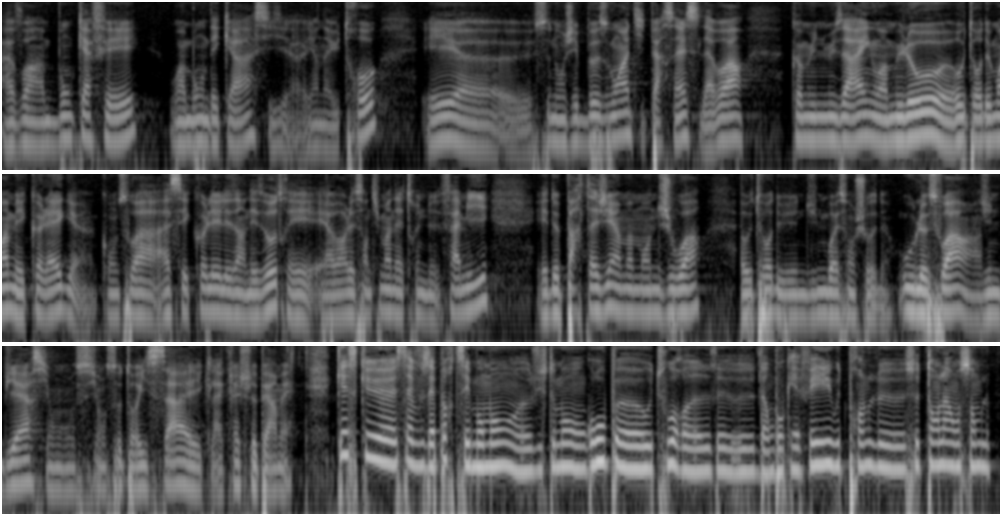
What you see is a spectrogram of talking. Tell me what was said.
avoir un bon café ou un bon déca, s'il y en a eu trop. Et ce dont j'ai besoin à titre personnel, c'est d'avoir comme une musaraigne ou un mulot autour de moi mes collègues, qu'on soit assez collés les uns des autres et avoir le sentiment d'être une famille et de partager un moment de joie autour d'une boisson chaude ou le soir hein, d'une bière si on, si on s'autorise ça et que la crèche le permet. Qu'est-ce que ça vous apporte ces moments euh, justement en groupe euh, autour euh, d'un bon café ou de prendre ce temps-là ensemble?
